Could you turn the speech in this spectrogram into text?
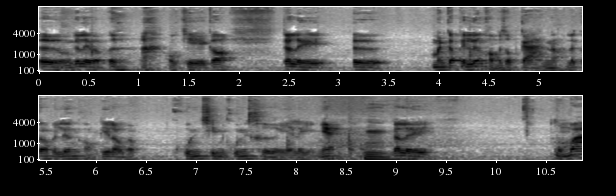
เออ มันก็เลยแบบ เอออะโอเคก็ก็เลย เออ มันก็เป็นเรื่องของประสบการณ์เนาะแล้วก็เป็นเรื่องของที่เราแบบคุ้นชินคุ้นเคยอะไรอย่างเงี้ยอืมก็เลย ผมว่า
